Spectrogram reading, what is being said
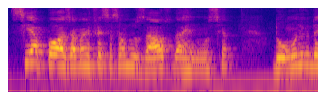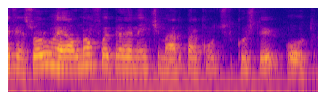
se após a manifestação dos autos da renúncia do único defensor, o réu não foi previamente intimado para constituir outro.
